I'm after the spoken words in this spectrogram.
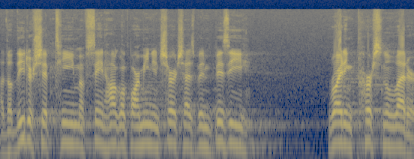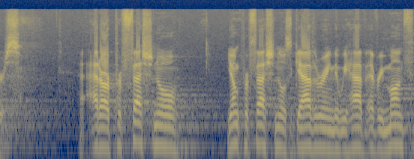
uh, the leadership team of St. Hagop Armenian Church has been busy writing personal letters. At our professional, young professionals gathering that we have every month,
